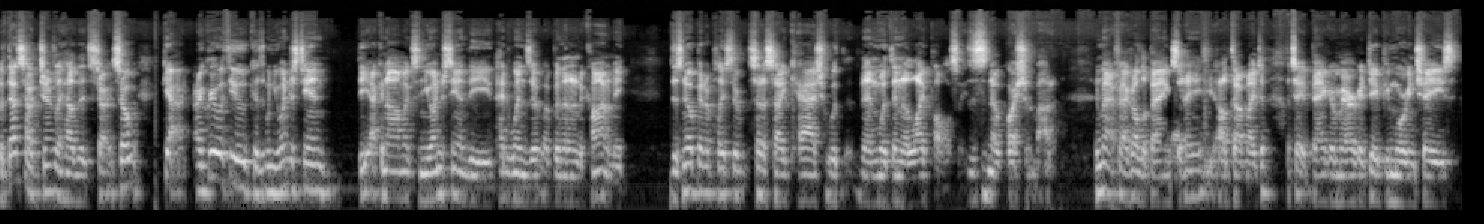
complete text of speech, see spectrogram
But that's how generally how that starts. So yeah, I agree with you because when you understand the economics and you understand the headwinds of, within an economy, there's no better place to set aside cash with, than within a life policy. This is no question about it. As a matter of fact, all the banks, I'll tell my, I'll tell you, Bank of America, J.P. Morgan Chase,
